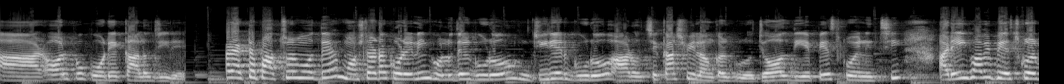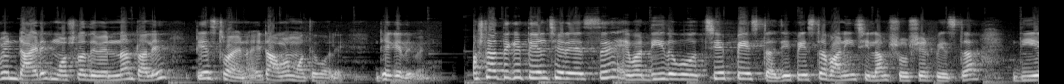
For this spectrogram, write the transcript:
আর অল্প করে কালো জিরে। আর একটা পাত্রর মধ্যে মশলাটা করে নিই, হলুদের গুঁড়ো, জিরের গুঁড়ো আর হচ্ছে কাশ্মীর লঙ্কার গুঁড়ো। জল দিয়ে পেস্ট করে নিচ্ছি। আর এইভাবে পেস্ট করবেন ডাইরেক্ট মশলা দেবেন না, তাহলে টেস্ট হয় না। এটা আমার মতে বলে। ঢেকে দেবেন। মশলা থেকে তেল ছেড়ে এসছে। এবার দিয়ে দেবো হচ্ছে পেস্টটা। যে পেস্টটা বানিয়েছিলাম, সর্ষের পেস্টটা, দিয়ে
